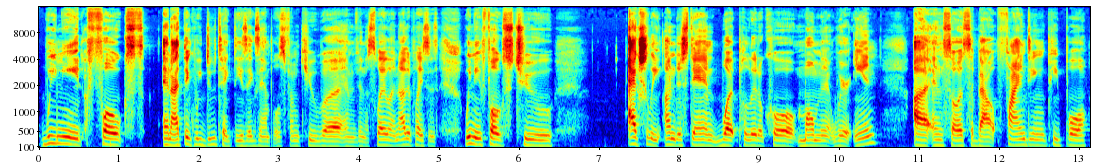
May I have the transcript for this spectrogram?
we need folks and I think we do take these examples from Cuba and Venezuela and other places. We need folks to actually understand what political moment we're in. Uh, and so it's about finding people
